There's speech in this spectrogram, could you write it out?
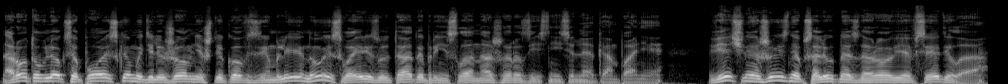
Народ увлекся поиском и дележом ништяков с земли, ну и свои результаты принесла наша разъяснительная кампания. Вечная жизнь, абсолютное здоровье, все дела».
